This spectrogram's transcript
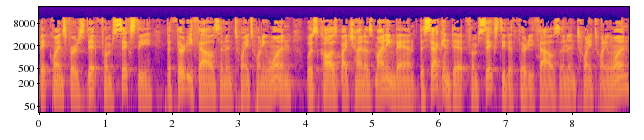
Bitcoin's first dip from 60 to 30,000 in 2021 was caused by China's mining ban. The second dip from 60 to 30,000 in 2021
